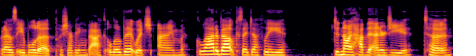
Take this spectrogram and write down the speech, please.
But I was able to push everything back a little bit, which I'm glad about because I definitely did not have the energy to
